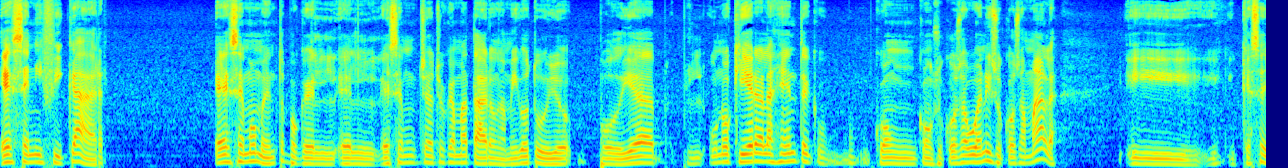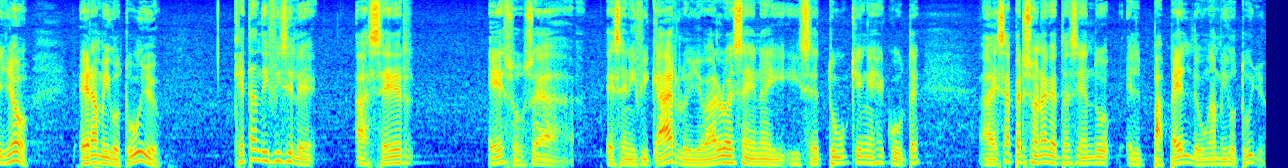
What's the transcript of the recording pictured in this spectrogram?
escenificar ese momento? Porque el, el- ese muchacho que mataron, amigo tuyo, podía, uno quiere a la gente con, con, con su cosa buena y su cosa mala. Y, qué sé yo, era amigo tuyo. ¿Qué tan difícil es hacer eso? O sea, escenificarlo, llevarlo a escena y, y ser tú quien ejecute a esa persona que está haciendo el papel de un amigo tuyo.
